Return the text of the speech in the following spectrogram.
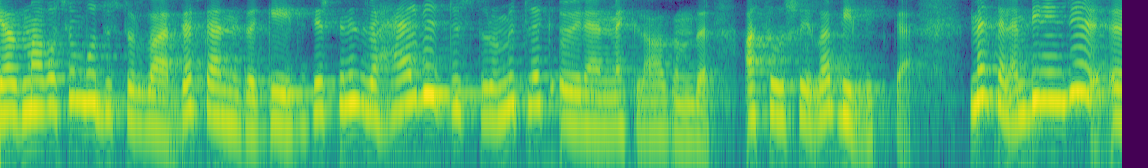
yazmaq üçün bu düsturları dəftərinizə qeyd edirsiniz və hər bir düsturu mütləq öyrənmək lazımdır açılışı ilə birlikdə. Məsələn, birinci e,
